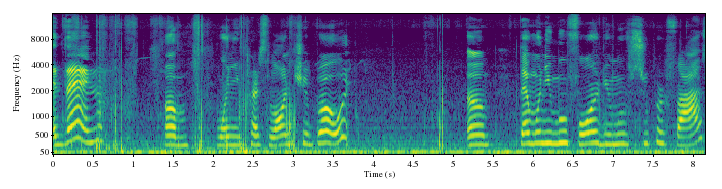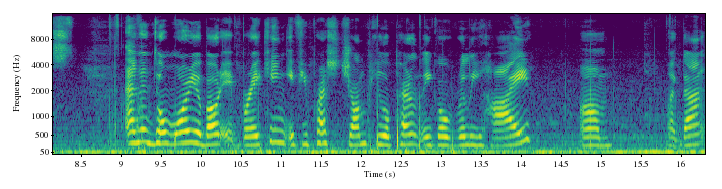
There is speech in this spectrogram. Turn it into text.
And then, um, when you press launch your boat, um, then when you move forward, you move super fast. And then don't worry about it breaking. If you press jump, you apparently go really high. Um, like that.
